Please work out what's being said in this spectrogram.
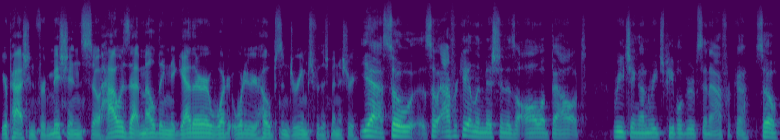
your passion for missions. So how is that melding together? What what are your hopes and dreams for this ministry? Yeah, so so Africa Inland Mission is all about reaching unreached people groups in Africa. So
